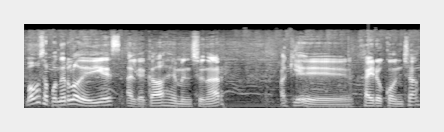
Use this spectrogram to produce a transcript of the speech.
Vamos a ponerlo de 10 al que acabas de mencionar. ¿A quién? Eh, Jairo Concha.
